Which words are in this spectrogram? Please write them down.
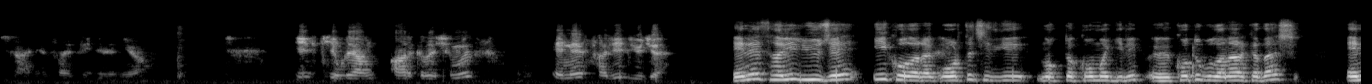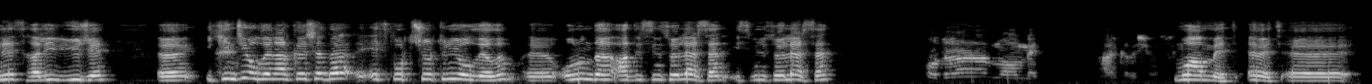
Bir saniye sayfa yenileniyor. ilk yollayan arkadaşımız Enes Halil Yüce. Enes Halil Yüce ilk olarak ortaçizgi.com'a girip e, kodu bulan arkadaş Enes Halil Yüce. E, ikinci yollayan arkadaşa da espor tişörtünü yollayalım. E, onun da adresini söylersen, ismini söylersen O da Muhammed arkadaşımız. Muhammed. Evet. e,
